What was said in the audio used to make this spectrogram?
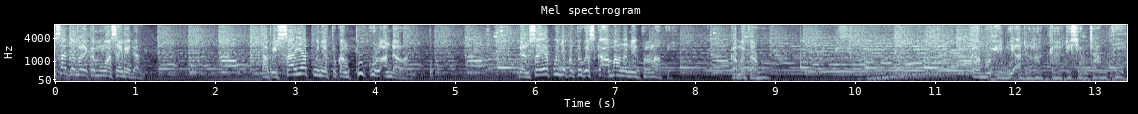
saja mereka menguasai medan. Tapi saya punya tukang pukul andalan. Dan saya punya petugas keamanan yang terlatih. Kamu tahu? Kamu ini adalah gadis yang cantik.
